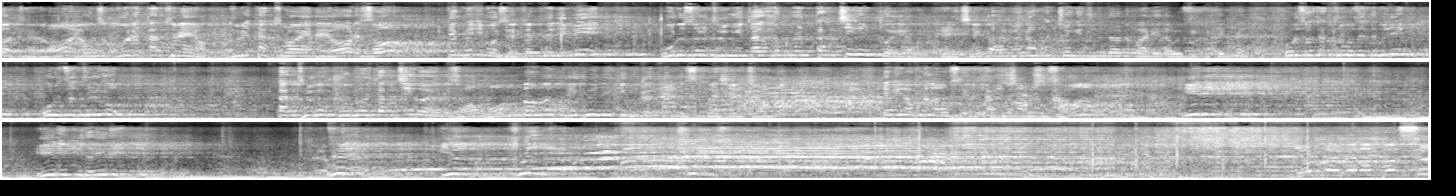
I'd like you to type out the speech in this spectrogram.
것 같아요. 여기서 물에 딱 들어요. 물에 딱 들어와야 돼요. 그래서 대표님 보세요. 대표님이 오른손을 들고 있다가 그물을 딱 찍을 거예요. 네, 제가 하면 한쪽이 든다는 말이 있기 때문에 오른손 딱 들어오세요. 대표님. 오른손 들고 딱 들고 그물을 딱 찍어요. 그래서 원망은 대표님께 부탁드리겠습니다. 아시겠죠? 여기 앞으로 나오세요. 앞으로 나오셔서 1위. 1위입니다. 1위. 배연희. 연달아 박수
